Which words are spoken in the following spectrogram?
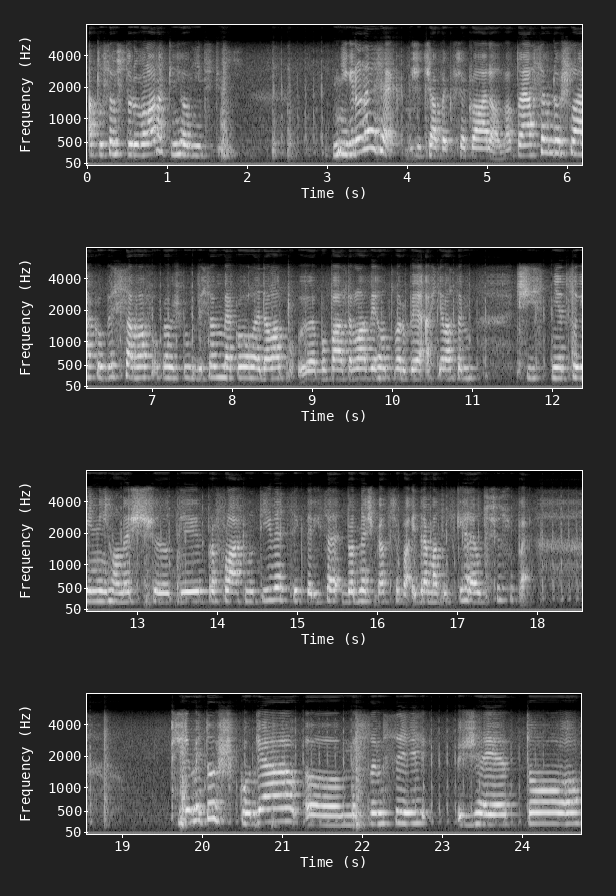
a to jsem studovala na knihovnictví, nikdo neřekl, že Čapek překládal. No to já jsem došla jakoby sama v okamžiku, kdy jsem jako hledala nebo pátrala v jeho tvorbě a chtěla jsem číst něco jiného než ty profláknuté věci, které se do dneška třeba i dramaticky hrajou, což je super. Přijde mi to škoda, uh, myslím si, že je to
